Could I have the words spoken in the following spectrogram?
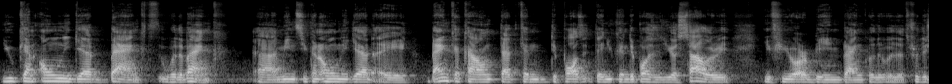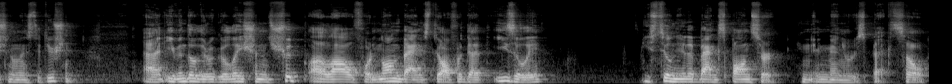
you can only get banked with a bank. Uh, means you can only get a bank account that can deposit, then you can deposit your salary if you are being banked with, with a traditional institution. And even though the regulation should allow for non-banks to offer that easily, you still need a bank sponsor in, in many respects. So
